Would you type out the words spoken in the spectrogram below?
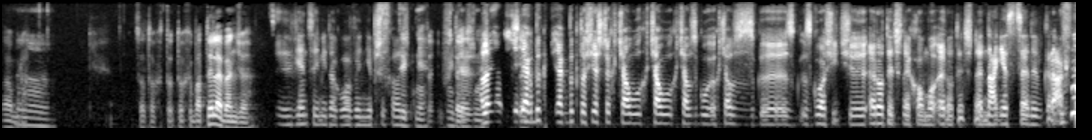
Dobra, No, co to, to, to chyba tyle będzie. Więcej mi do głowy nie przychodzi. Styknie. W tej- też nie. Ale jak- jakby, jakby ktoś jeszcze chciał, chciał, chciał, zgło, chciał zg, zg, zgłosić y, erotyczne, homoerotyczne, nagie sceny w grach, to,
